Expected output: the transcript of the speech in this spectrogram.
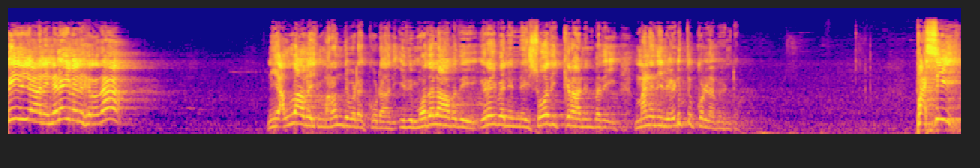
பீதியான நிலை வருகிறதா நீ அல்லாவை மறந்து விடக்கூடாது இது முதலாவது இறைவன் என்னை சோதிக்கிறான் என்பதை மனதில் எடுத்துக்கொள்ள வேண்டும். பசி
